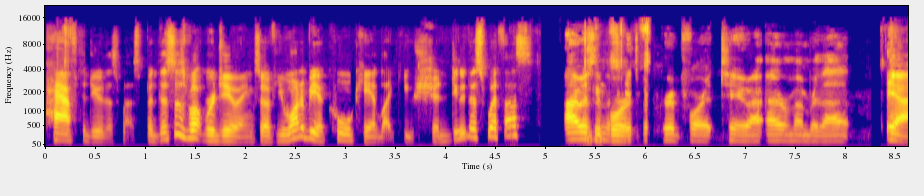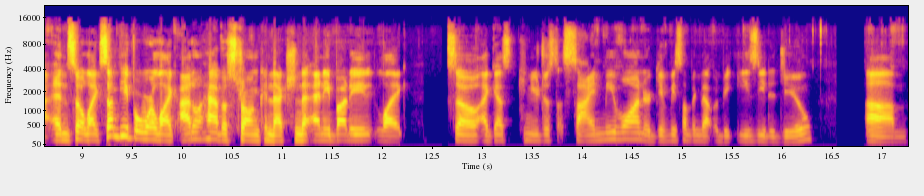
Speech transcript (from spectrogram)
have to do this with us, but this is what we're doing. So if you want to be a cool kid, like, you should do this with us. I was in the were- Facebook group for it too. I, I remember that. Yeah, and so like some people were like, I don't have a strong connection to anybody, like so I guess can you just assign me one or give me something that would be easy to do? Um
